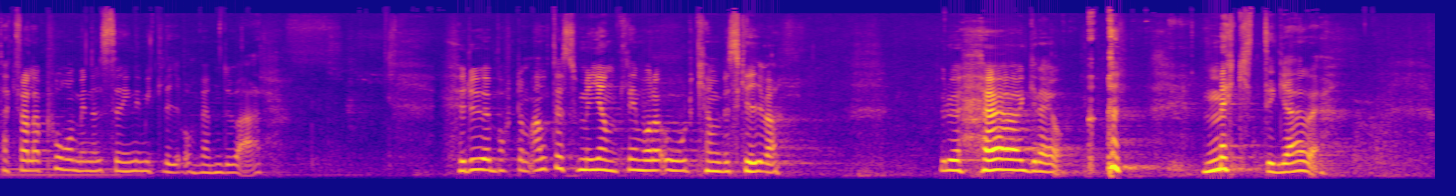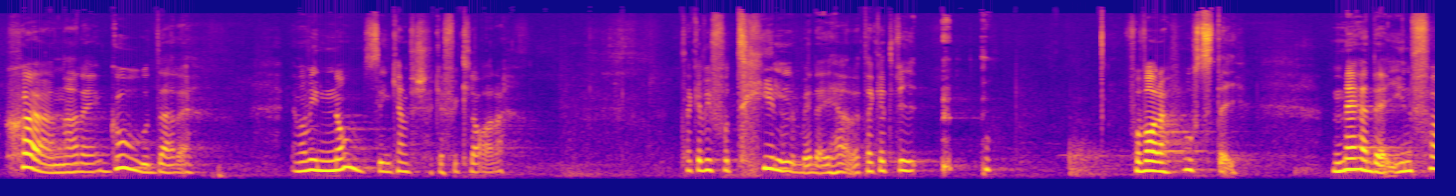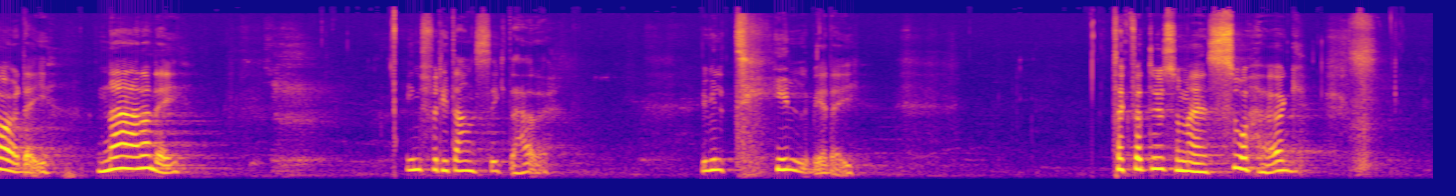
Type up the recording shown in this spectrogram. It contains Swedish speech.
Tack för alla påminnelser in i mitt liv om vem du är. Hur du är bortom allt det som egentligen våra ord kan beskriva. Hur du är högre och mäktigare, skönare, godare än vad vi någonsin kan försöka förklara. Tack att vi får tillbe dig, Herre. Tack att vi får vara hos dig, med dig, inför dig, nära dig. Inför ditt ansikte, Herre. Vi vill tillbe dig. Tack för att du som är så hög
